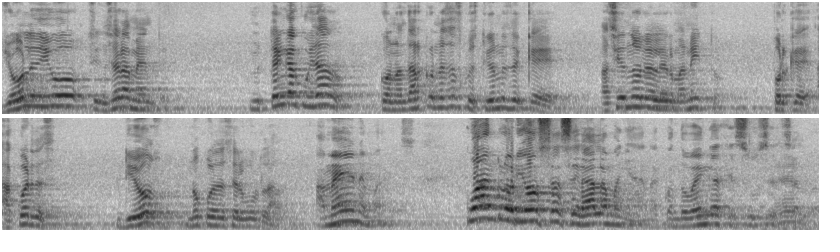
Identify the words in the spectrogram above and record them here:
yo le digo sinceramente, tenga cuidado con andar con esas cuestiones de que haciéndole al hermanito, porque acuérdese, Dios no puede ser burlado. Amén, hermanos. Cuán gloriosa será la mañana cuando venga Jesús el Salvador.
